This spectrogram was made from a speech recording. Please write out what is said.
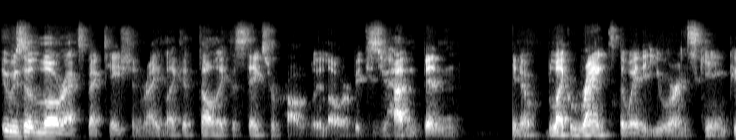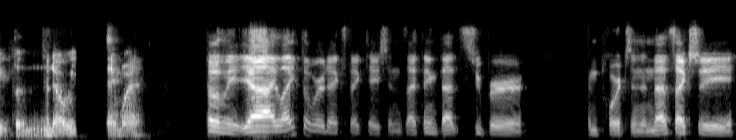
it was a lower expectation, right? Like it felt like the stakes were probably lower because you hadn't been, you know, like ranked the way that you were in skiing. People didn't know you the same way. Totally. Yeah, I like the word expectations. I think that's super important. And that's actually,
